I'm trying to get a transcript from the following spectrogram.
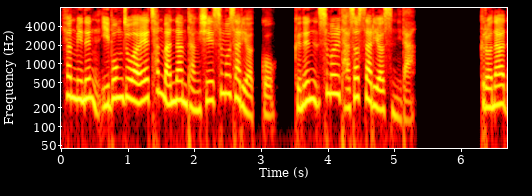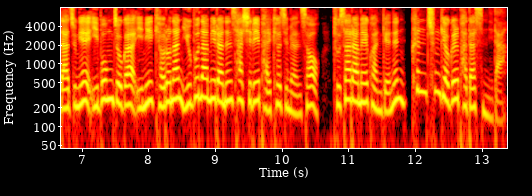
현미는 이봉조와의 첫 만남 당시 20살이었고 그는 25살이었습니다. 그러나 나중에 이봉조가 이미 결혼한 유부남이라는 사실이 밝혀지면서 두 사람의 관계는 큰 충격을 받았습니다.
